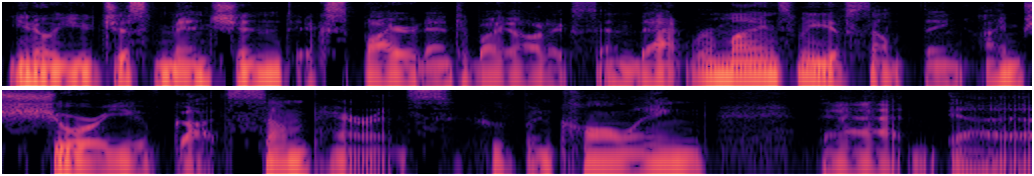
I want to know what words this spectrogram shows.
You know, you just mentioned expired antibiotics, and that reminds me of something. I'm sure you've got some parents who've been calling that uh,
